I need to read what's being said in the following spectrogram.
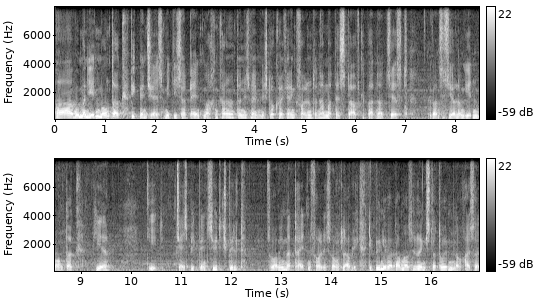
äh, wo man jeden Montag Big Band Jazz mit dieser Band machen kann. Und dann ist mir eben eine Stockwerk eingefallen und dann haben wir das da aufgebaut. Man hat zuerst ein ganzes Jahr lang jeden Montag hier die Jazz Big Band Süd gespielt. Da war immer Treiten voll, das war unglaublich. Die Bühne war damals übrigens da drüben noch, also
